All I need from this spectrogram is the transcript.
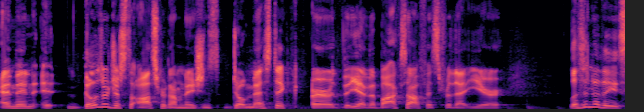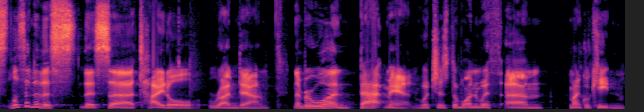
and then it, those are just the Oscar nominations. Domestic or the yeah, the box office for that year. Listen to these. Listen to this this uh, title rundown. Number one, Batman, which is the one with um, Michael Keaton.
